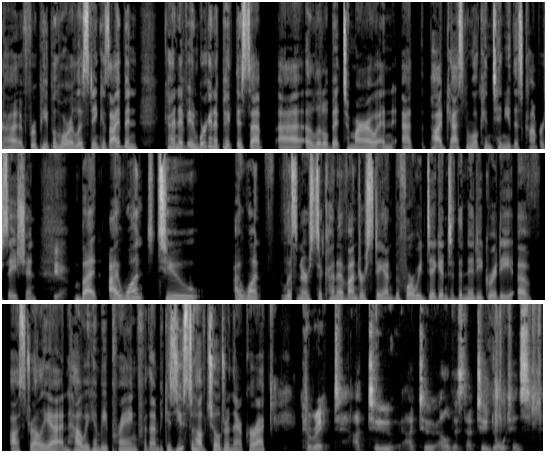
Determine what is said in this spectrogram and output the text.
uh, for people who are listening, because I've been kind of, and we're going to pick this up uh, a little bit tomorrow and at the podcast, and we'll continue this conversation. Yeah. But I want to, I want listeners to kind of understand before we dig into the nitty gritty of Australia and how we can be praying for them, because you still have children there, correct? Correct. Our two our two eldest, our two daughters.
